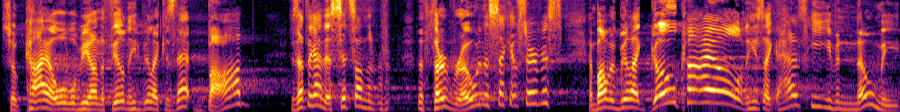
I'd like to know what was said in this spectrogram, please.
So Kyle will be on the field and he'd be like, Is that Bob? Is that the guy that sits on the, the third row in the second service? And Bob would be like, Go, Kyle! And he's like, How does he even know me?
